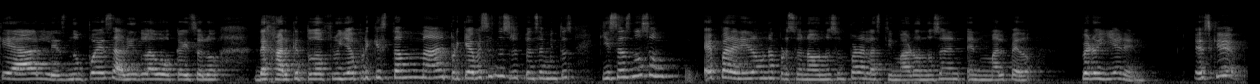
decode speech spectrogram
que hables, no puedes abrir la boca y solo dejar que todo fluya porque está mal, porque a veces nuestros pensamientos quizás no son eh, para herir a una persona o no son para lastimar o no son en, en mal pedo, pero hieren. Es que,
